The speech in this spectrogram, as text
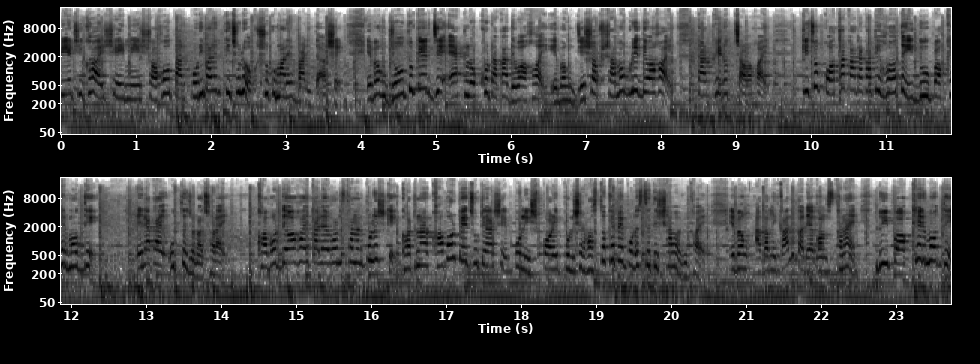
বিয়ে ঠিক হয় সেই মেয়ে সহ তার পরিবারের কিছু লোক সুকুমারের বাড়িতে আসে এবং যৌতুকের যে এক লক্ষ টাকা দেওয়া হয় এবং যেসব সামগ্রী দেওয়া হয় তার ফেরত চাওয়া হয়। কিছু কথা কাটাকাটি হতেই দু পক্ষের মধ্যে এলাকায় উত্তেজনা ছড়ায়। খবর দেওয়া হয় কালিয়াগঞ্জ থানার পুলিশকে। ঘটনার খবর পেয়ে ছুটে আসে পুলিশ। পরে পুলিশের হস্তক্ষেপে পরিস্থিতি স্বাভাবিক হয় এবং আগামীকাল কালিয়াগঞ্জ থানায় দুই পক্ষের মধ্যে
